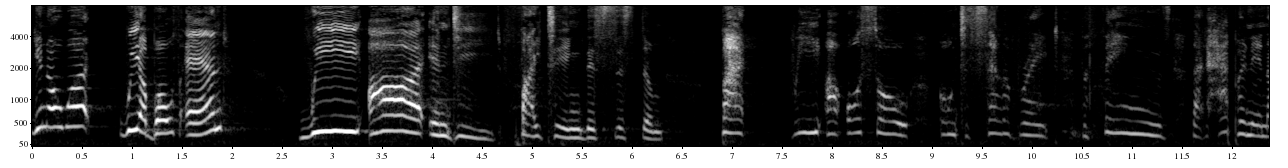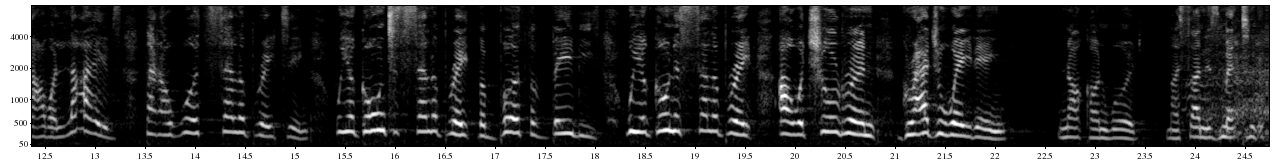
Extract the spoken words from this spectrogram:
you know what? We are both and. We are indeed fighting this system, but we are also going to celebrate the things that happen in our lives that are worth celebrating. We are going to celebrate the birth of babies. We are going to celebrate our children graduating. Knock on wood. My son is meant to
